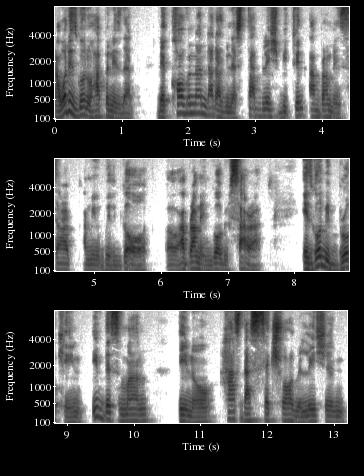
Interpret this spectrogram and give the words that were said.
Now, what is going to happen is that the covenant that has been established between Abraham and Sarah, I mean, with God, or Abraham and God with Sarah, is going to be broken if this man, you know, has that sexual relation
